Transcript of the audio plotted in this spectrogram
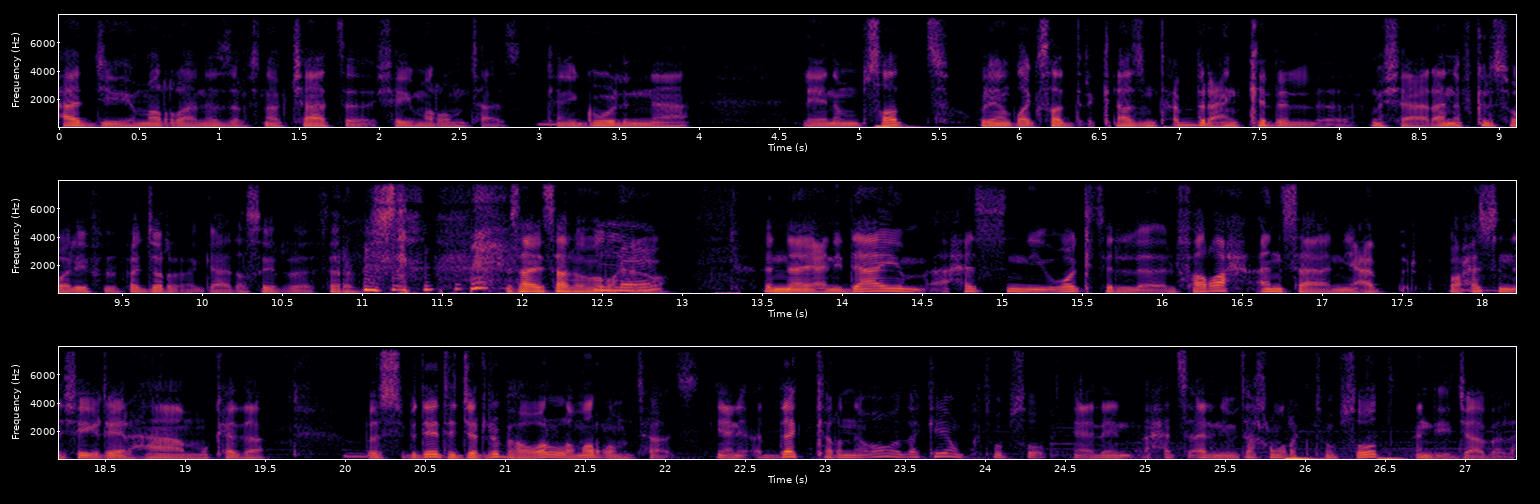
حاجي مرة نزل في سناب شات شيء مرة ممتاز. كان يقول إنه لين انبسطت ولين ضاق صدرك لازم تعبر عن كل المشاعر. أنا في كل سواليف الفجر قاعد أصير therapist بس هاي سالفة مرة حلوة. إنه يعني دايم أحس إني وقت الفرح أنسى إني أعبر وأحس إنه شيء غير هام وكذا. بس بديت أجربها والله مرة ممتاز. يعني أتذكر إنه أوه ذاك اليوم كنت مبسوط. يعني لين أحد سألني متى اخر مرة كنت مبسوط عندي إجابة له.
